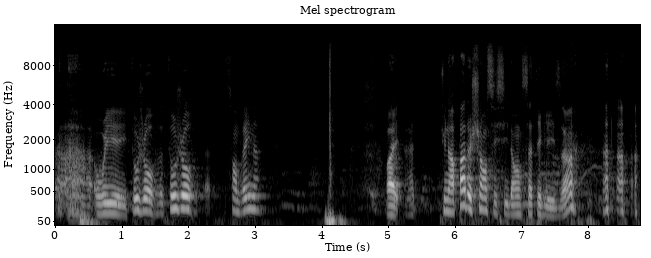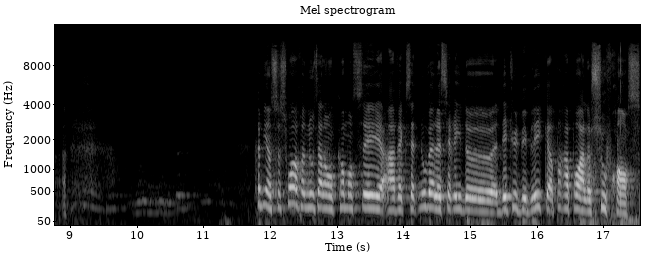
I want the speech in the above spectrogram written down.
Oui, toujours, toujours. Sandrine? Ouais, tu n'as pas de chance ici dans cette église. Hein? Très bien, ce soir, nous allons commencer avec cette nouvelle série de- d'études bibliques par rapport à la souffrance.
